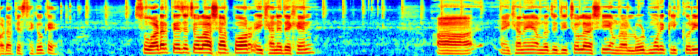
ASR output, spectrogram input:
অর্ডার পেজ থেকে ওকে সো অর্ডার পেজে চলে আসার পর এইখানে দেখেন এইখানে আমরা যদি চলে আসি, আমরা লোড মোড়ে ক্লিক করি।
